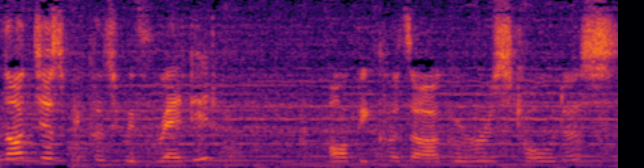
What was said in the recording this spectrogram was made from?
not just because we've read it or because our gurus told us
